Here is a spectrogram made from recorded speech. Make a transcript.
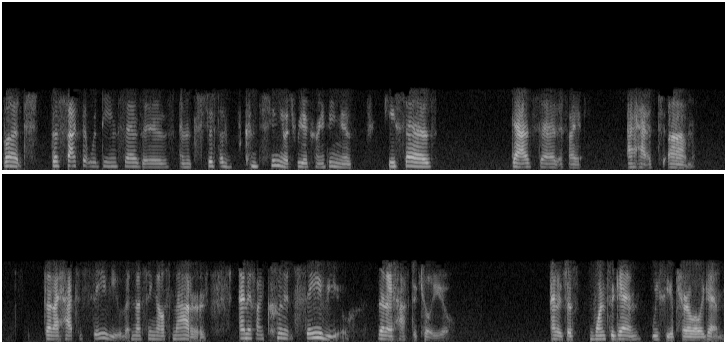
but the fact that what Dean says is, and it's just a continuous reoccurring thing, is he says, Dad said if I, I had to, um, that I had to save you, that nothing else mattered, and if I couldn't save you, then I have to kill you. And it just once again we see a parallel again.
